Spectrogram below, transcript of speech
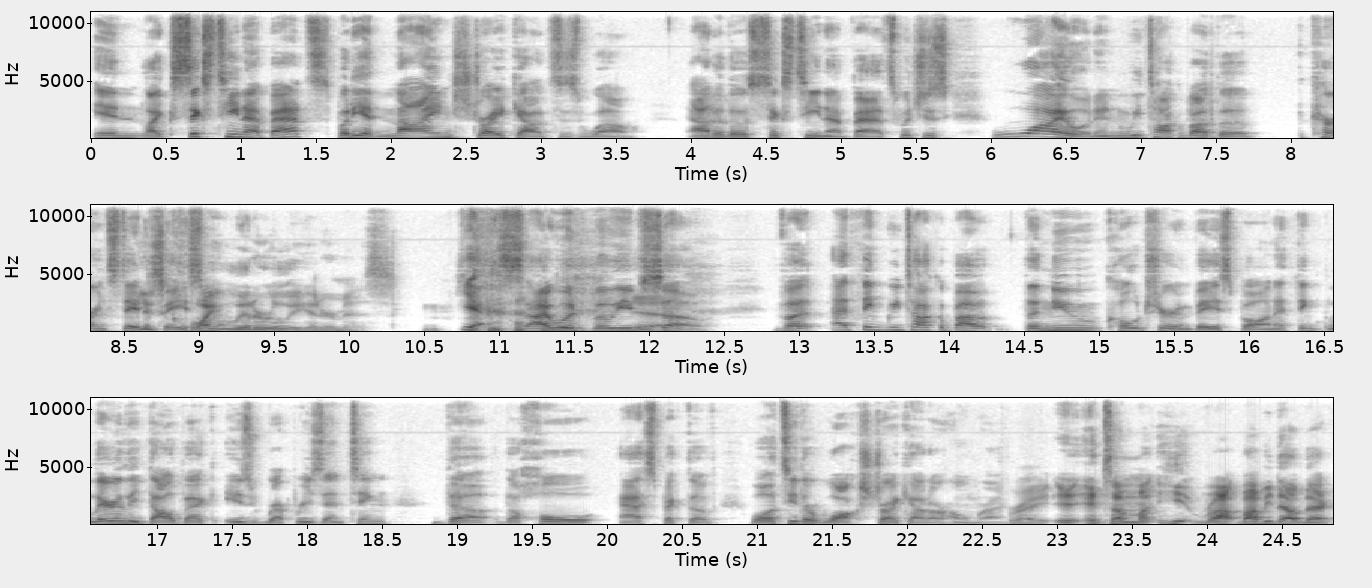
in like 16 at bats, but he had nine strikeouts as well out of those 16 at bats, which is wild. And we talk about the, the current state He's of baseball. quite literally hit or miss. Yes, I would believe Yeah. so. But I think we talk about the new culture in baseball, and I think literally Dalbec is representing the the whole aspect of well, it's either walk, strikeout, or home run. Right. It, it's a he, Bobby Dalbec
